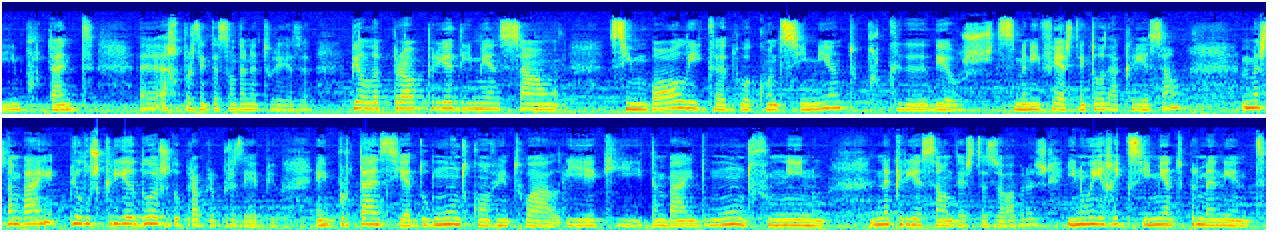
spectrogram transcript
importante a, a representação da natureza pela própria dimensão simbólica do acontecimento, porque Deus se manifesta em toda a criação, mas também pelos criadores do próprio presépio. A importância do mundo conventual e aqui também do mundo feminino na criação destas obras e no enriquecimento permanente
